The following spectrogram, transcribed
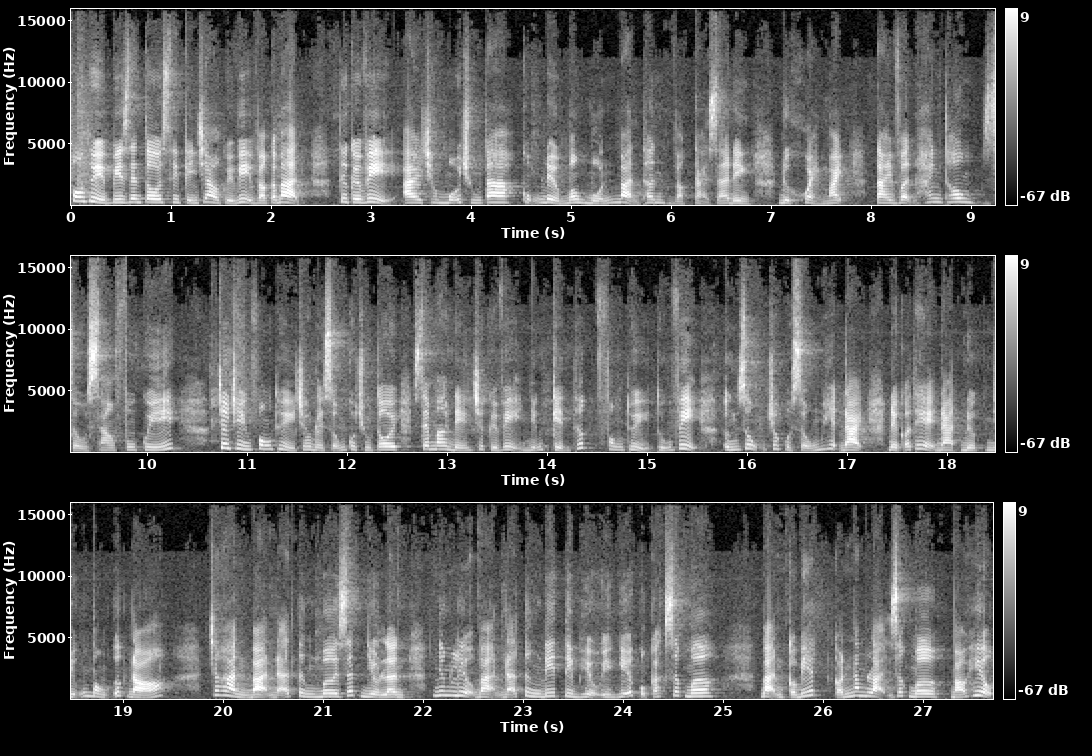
Phong thủy Pizento xin kính chào quý vị và các bạn. Thưa quý vị, ai trong mỗi chúng ta cũng đều mong muốn bản thân và cả gia đình được khỏe mạnh, tài vận hanh thông, giàu sang phú quý. Chương trình Phong thủy trong đời sống của chúng tôi sẽ mang đến cho quý vị những kiến thức phong thủy thú vị, ứng dụng trong cuộc sống hiện đại để có thể đạt được những mong ước đó. Chắc hẳn bạn đã từng mơ rất nhiều lần, nhưng liệu bạn đã từng đi tìm hiểu ý nghĩa của các giấc mơ? Bạn có biết có 5 loại giấc mơ báo hiệu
